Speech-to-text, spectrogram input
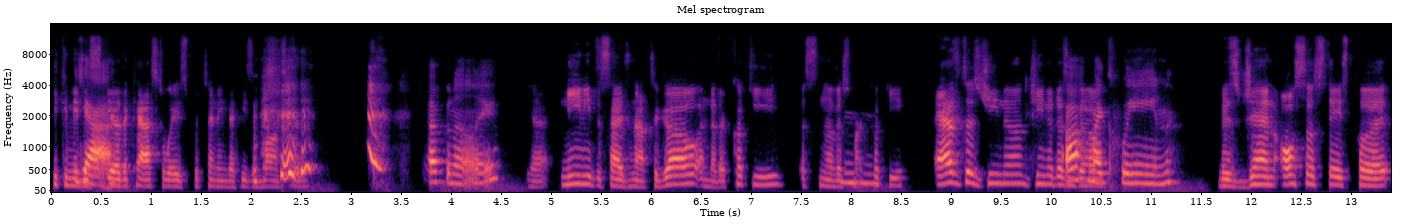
He can maybe Yeah. scare the castaways pretending that he's a monster. Definitely. Yeah. Nini decides not to go. Another cookie, another smart Mhm. cookie. As does Gina. Gina doesn't Oh, go. my queen. Ms. Jen also stays put.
